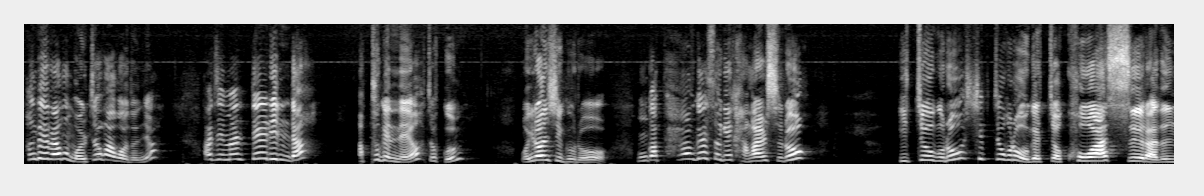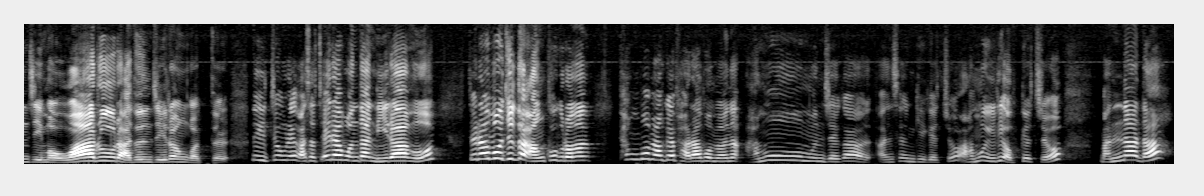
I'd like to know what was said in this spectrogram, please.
상대방은 멀쩡하거든요. 하지만 때린다? 아프겠네요, 조금. 뭐 이런 식으로 뭔가 파괴성이 강할수록 이쪽으로 10쪽으로 오겠죠. 코아스라든지 뭐 와루라든지 이런 것들. 근데 이쪽으로 가서 째려본다 니라무 째려보지도 않고 그러면 평범하게 바라보면 아무 문제가 안 생기겠죠. 아무 일이 없겠죠. 만나다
